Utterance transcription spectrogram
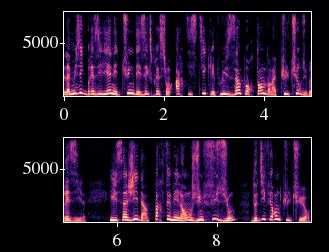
La musique brésilienne est une des expressions artistiques les plus importantes dans la culture du Brésil. Il s'agit d'un parfait mélange, d'une fusion de différentes cultures,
